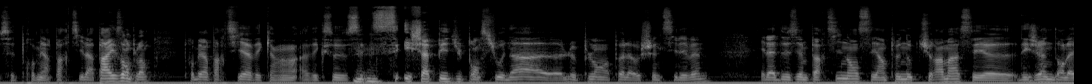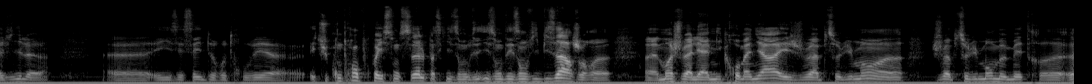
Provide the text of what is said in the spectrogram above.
cette première partie-là. Par exemple, hein, première partie avec, un, avec ce, cette- Mhm. c'est échappé du pensionnat, euh, le plan un peu à la Ocean's Eleven. Et la deuxième partie, non, c'est un peu Nocturama. C'est euh, des jeunes dans la ville. Euh, et ils essayent de retrouver. euh, Et tu comprends pourquoi ils sont seuls parce qu'ils ont, ils ont des envies bizarres. Genre, euh, euh, moi, je veux aller à Micromania et je veux absolument, euh, je veux absolument me mettre, euh,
